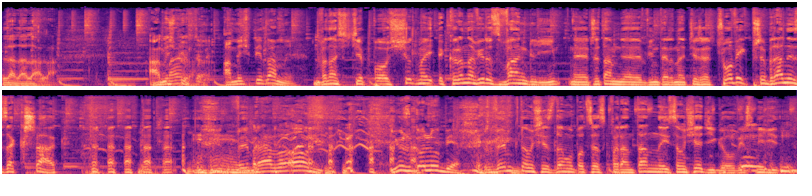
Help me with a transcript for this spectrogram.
la la la la. A my śpiewamy. A my śpiewamy. 12 po 7. Koronawirus w Anglii. E, czytam e, w internecie, że człowiek przebrany za krzak Brawo on. Już go lubię. wymknął się z domu podczas kwarantanny i sąsiedzi go uwiecznili,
